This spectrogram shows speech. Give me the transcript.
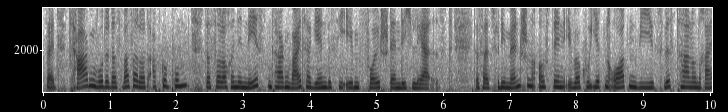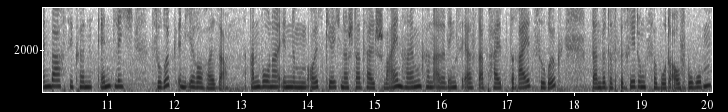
Seit Tagen wurde das Wasser dort abgepumpt. Das soll auch in den nächsten Tagen weitergehen, bis sie eben vollständig leer ist. Das heißt, für die Menschen aus den evakuierten Orten Orten wie Swistal und Rheinbach, sie können endlich zurück in ihre Häuser. AnwohnerInnen im Euskirchener Stadtteil Schweinheim können allerdings erst ab halb drei zurück. Dann wird das Betretungsverbot aufgehoben.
